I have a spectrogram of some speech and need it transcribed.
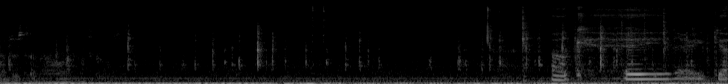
Oh, just an hour. That's close. Okay, there you go.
